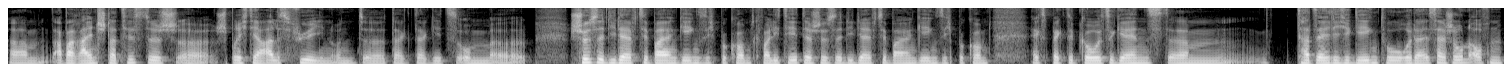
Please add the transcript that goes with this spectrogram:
Ähm, aber rein statistisch äh, spricht ja alles für ihn. Und äh, da, da geht es um äh, Schüsse, die der FC Bayern gegen sich bekommt, Qualität der Schüsse, die der FC Bayern gegen sich bekommt, Expected Goals Against, ähm, tatsächliche Gegentore. Da ist er schon auf einem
